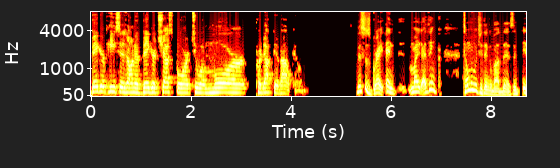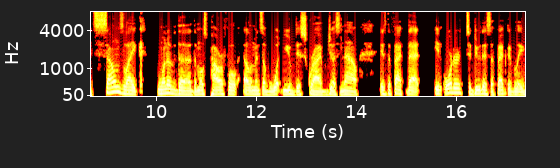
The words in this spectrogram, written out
bigger pieces on a bigger chessboard to a more productive outcome. This is great. And Mike, I think, tell me what you think about this. It, it sounds like one of the, the most powerful elements of what you've described just now is the fact that in order to do this effectively,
